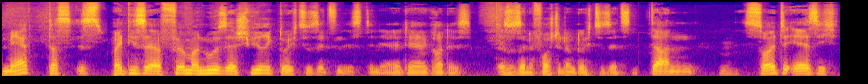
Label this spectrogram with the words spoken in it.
merkt, dass es bei dieser Firma nur sehr schwierig durchzusetzen ist, in der, der er gerade ist, also seine Vorstellung durchzusetzen, dann sollte er sich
